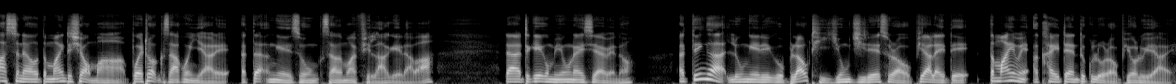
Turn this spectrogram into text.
Arsenal တမိုင်းတစ်လျှောက်မှာပွဲထွက်ကစားခွင့်ရတဲ့အသက်အငယ်ဆုံးကစားသမားဖြစ်လာခဲ့တာပါဒါတကယ်ကိုမယုံနိုင်စရာပဲနော် အသင်းကလူငယ်တွေကိုဘယ်လောက်ထိယုံကြည်တယ်ဆိုတာကိုပြလိုက်တဲ့တမိုင်းမဲ့အခိုက်အတန့်တစ်ခုလို့တော့ပြောလို့ရတယ်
